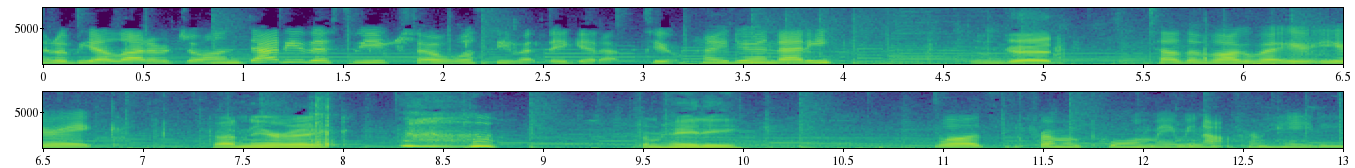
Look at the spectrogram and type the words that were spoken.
it'll be a lot of Joel and Daddy this week. So we'll see what they get up to. How you doing, Daddy? Doing good. Tell the vlog about your earache. Got an earache from Haiti. Well, it's from a pool, maybe not from Haiti.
